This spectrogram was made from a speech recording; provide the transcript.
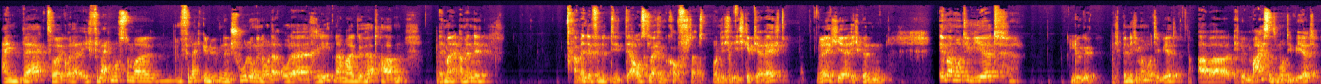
ein Werkzeug oder ich, vielleicht musst du mal vielleicht genügenden Schulungen oder, oder Redner mal gehört haben. Ich meine, am Ende, am Ende findet die, der Ausgleich im Kopf statt. Und ich, ich gebe dir recht, ne, hier, ich bin immer motiviert. Lüge. Ich bin nicht immer motiviert, aber ich bin meistens motiviert,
